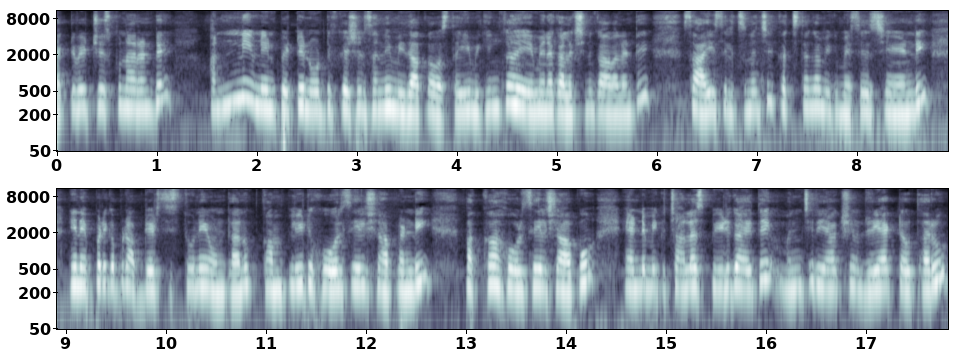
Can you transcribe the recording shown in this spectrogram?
యాక్టివేట్ చేసుకున్నారంటే అన్నీ నేను పెట్టే నోటిఫికేషన్స్ అన్నీ మీ దాకా వస్తాయి. మీకు ఇంకా ఏమైనా కలెక్షన్ కావాలంటే సాయి సిల్క్స్ నుంచి ఖచ్చితంగా మీకు మెసేజ్ చేయండి. నేను ఎప్పటికప్పుడు అప్డేట్స్ ఇస్తూనే ఉంటాను. కంప్లీట్ హోల్సేల్ షాప్ అండి. పక్కా హోల్సేల్ షాపు. అండ్ మీకు చాలా స్పీడ్గా అయితే మంచి రియాక్షన్ రియాక్ట్ అవుతారు.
